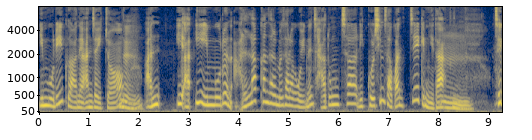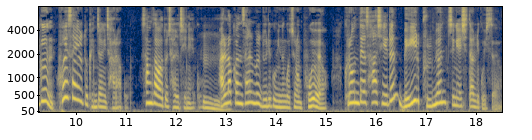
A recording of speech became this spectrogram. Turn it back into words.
인물이 그 안에 앉아 있죠. 네. 안, 이, 아, 이 인물은 안락한 삶을 살아가고 있는 자동차 리콜 심사관 잭입니다. 음. 잭은 회사 일도 굉장히 잘하고 상사와도 잘 지내고 음. 안락한 삶을 누리고 있는 것처럼 보여요. 그런데 사실은 매일 불면증에 시달리고 있어요.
